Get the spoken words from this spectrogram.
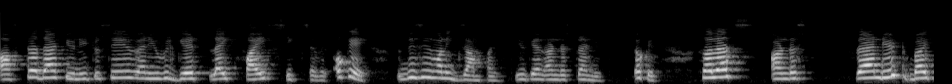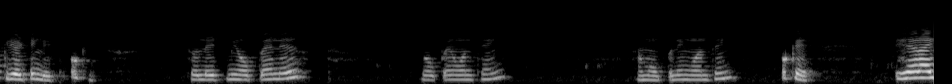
after that you need to save and you will get like 5 6 7 okay so this is one example. You can understand it. Okay so let's understand it by creating it. Okay so let me open this. Open one thing. I'm opening one thing. Okay here i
